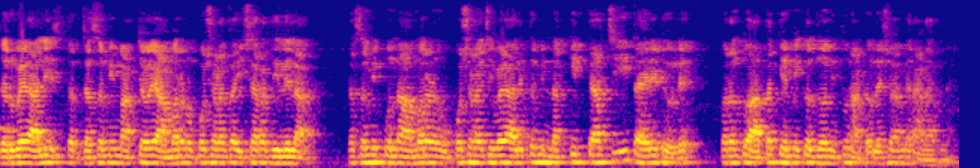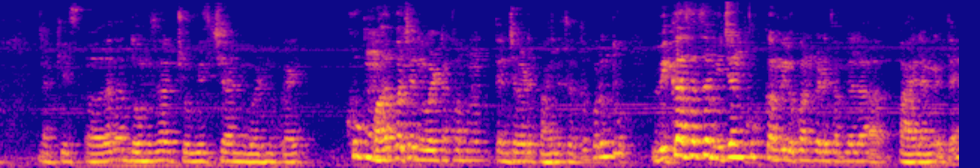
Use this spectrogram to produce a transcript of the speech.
जर वेळ आलीच तर जसं मी मागच्या वेळी आमरण उपोषणाचा इशारा दिलेला तसं मी पुन्हा आमरण उपोषणाची वेळ आली तर मी नक्की त्याचीही तयारी ठेवले. परंतु आता केमिकल झोन इथून हटवल्याशिवाय आम्ही राहणार नाही. नक्कीच. दादा दोन हजार चोवीसच्या निवडणूक आहेत. खूप महत्त्वाच्या निवडणुका म्हणून त्यांच्याकडे पाहिलं जातं. परंतु विकासाचं विजन खूप कमी लोकांकडेच आपल्याला पाहायला मिळतंय.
